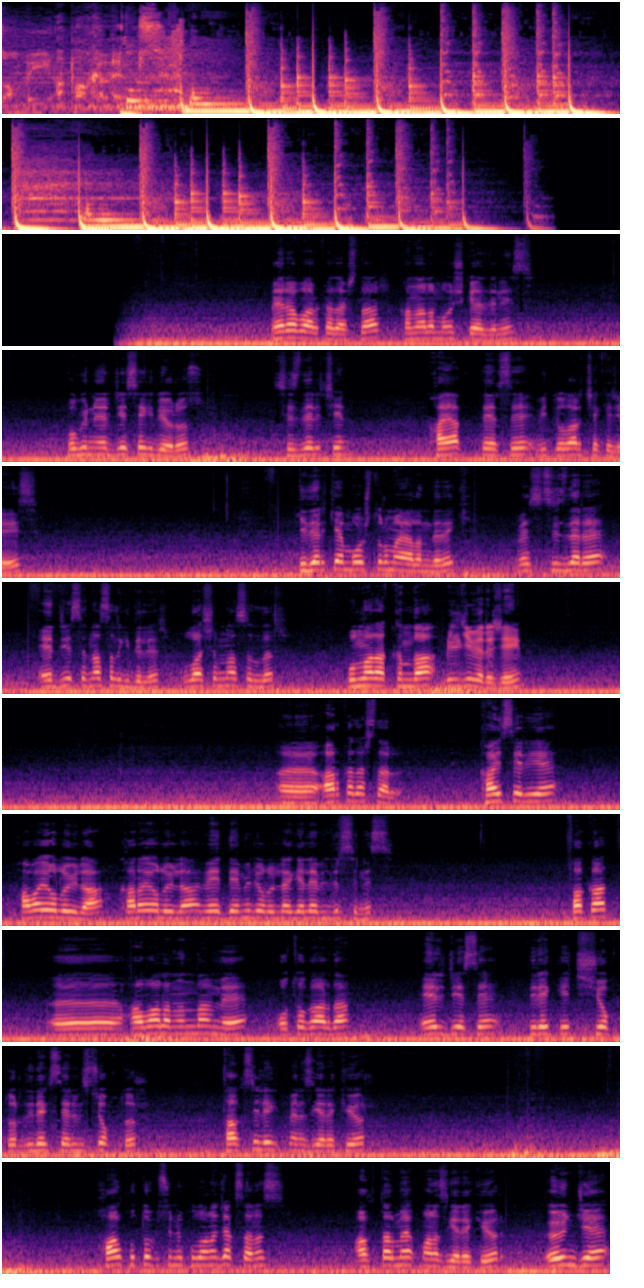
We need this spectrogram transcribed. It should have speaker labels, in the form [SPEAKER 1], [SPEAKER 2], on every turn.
[SPEAKER 1] Zombie apocalypse.
[SPEAKER 2] Merhaba arkadaşlar, kanalıma hoş geldiniz. Bugün Erciyes'e gidiyoruz. Sizler için kayak dersi videolar çekeceğiz. Giderken boş durmayalım dedik ve sizlere Erciyes'e nasıl gidilir, ulaşım nasıldır bunlar hakkında bilgi vereceğim. Ee, arkadaşlar Kayseri'ye hava yoluyla, karayoluyla ve demir yoluyla gelebilirsiniz. Fakat e, havaalanından ve otogardan Erciyes'e direkt geçiş yoktur, direkt servis yoktur. Taksiyle gitmeniz gerekiyor. Halk otobüsünü kullanacaksanız aktarma yapmanız gerekiyor. Önce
